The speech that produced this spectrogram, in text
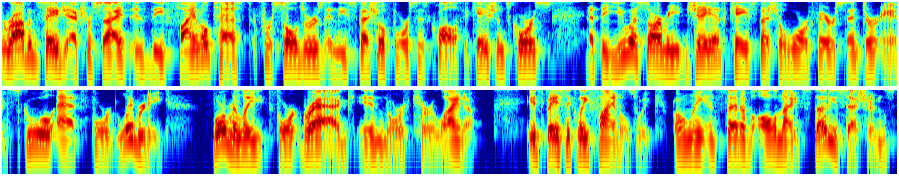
The Robin Sage exercise is the final test for soldiers in the Special Forces Qualifications course at the U.S. Army JFK Special Warfare Center and School at Fort Liberty, formerly Fort Bragg in North Carolina. It's basically finals week, only instead of all night study sessions,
